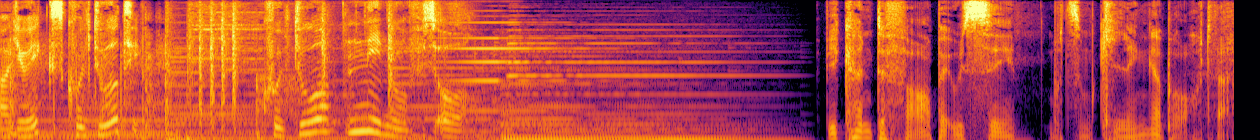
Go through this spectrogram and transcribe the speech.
Radio X Kulturtipp. Kultur nicht nur fürs Ohr. Wie könnte Farbe aussehen, die zum Klingen gebracht werden?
